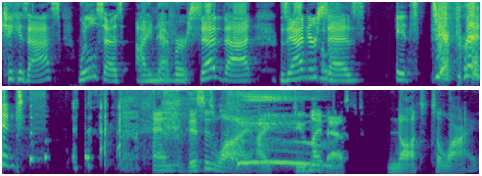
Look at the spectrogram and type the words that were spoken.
Kick his ass. Will says, I never said that. Xander says, it's different. and this is why I do my best not to lie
